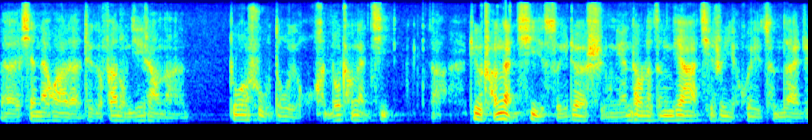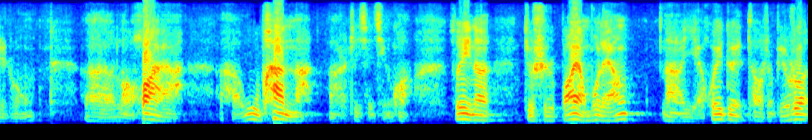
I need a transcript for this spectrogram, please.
呃，现代化的这个发动机上呢，多数都有很多传感器啊。这个传感器随着使用年头的增加，其实也会存在这种，呃，老化呀。啊，误判呐，啊这些情况，所以呢，就是保养不良，那也会对造成，比如说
